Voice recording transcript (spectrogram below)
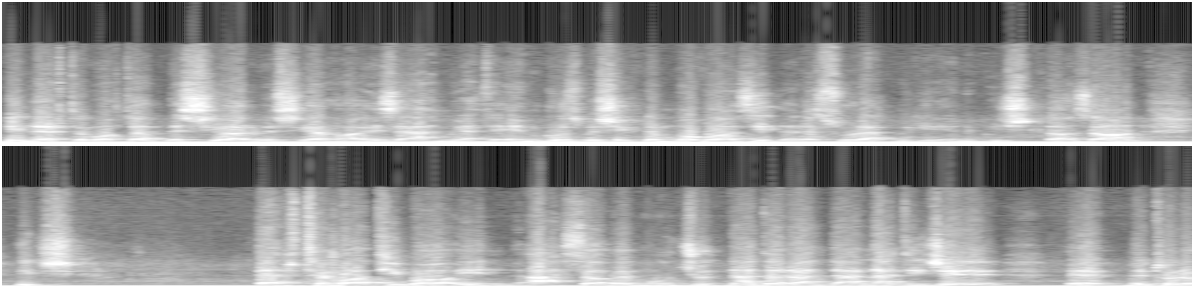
این ارتباطات بسیار بسیار حائز اهمیت. امروز به شکل موازی داره صورت می‌گیره. یعنی پیشتازان هیچ ارتباطی با این احزاب موجود ندارن. در نتیجه به طور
